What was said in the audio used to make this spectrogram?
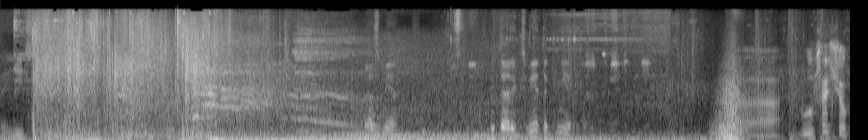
Да есть. Размен. Виталик, меток нет. А, глушачок.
